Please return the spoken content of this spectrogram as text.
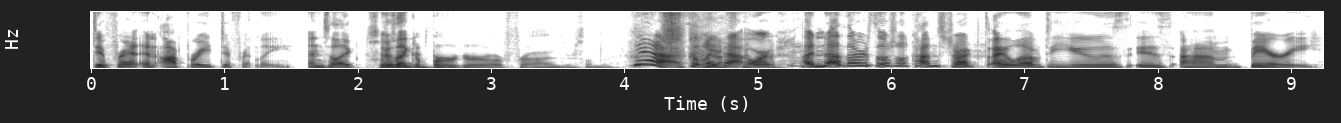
different and operate differently. And so like So there's it's like, like, a burger or fries or something. yeah, something like that. Or another social construct I love to use is um berry.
